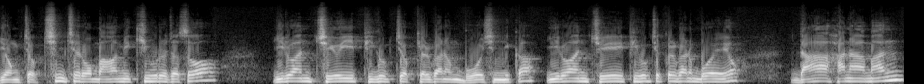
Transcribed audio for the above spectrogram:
영적 침체로 마음이 기울어져서 이러한 죄의 비극적 결과는 무엇입니까? 이러한 죄의 비극적 결과는 뭐예요? 나 하나만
